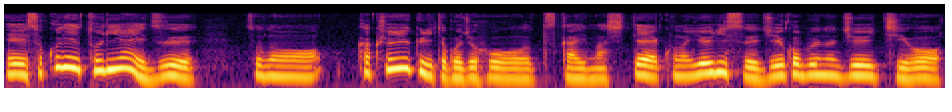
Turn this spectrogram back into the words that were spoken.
えー、そこでとりあえずその拡張ユークリッド互除法を使いましてこの有理数15分の11を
